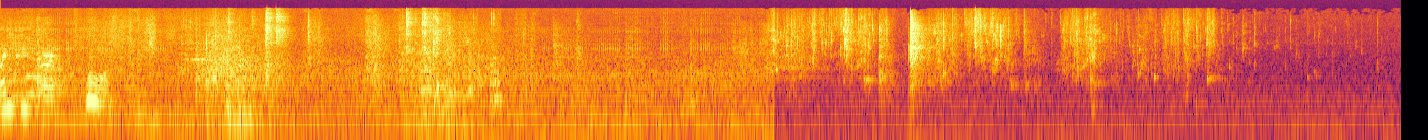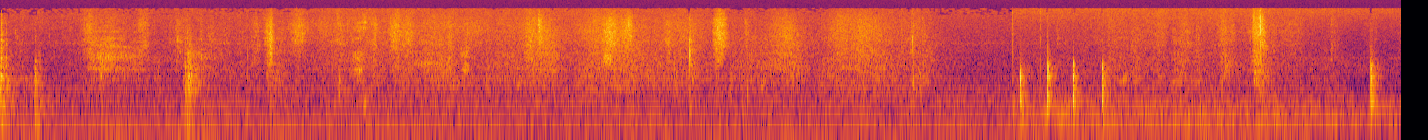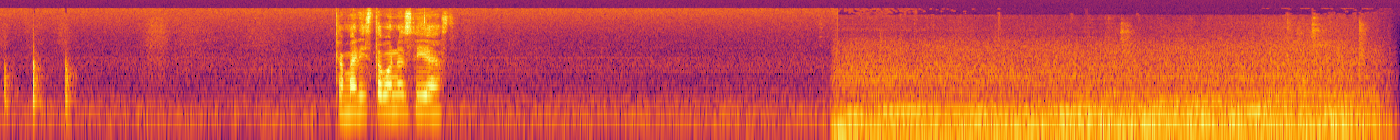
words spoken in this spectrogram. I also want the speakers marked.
Speaker 1: 23rd floor.
Speaker 2: Camarista, buenos días.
